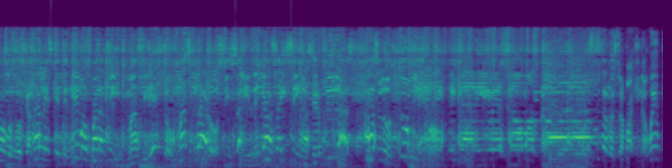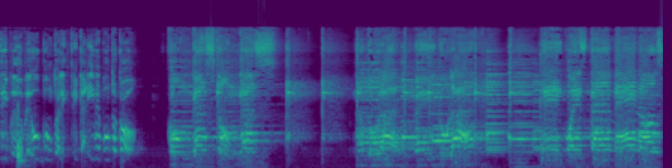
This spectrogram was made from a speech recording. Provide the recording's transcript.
todos los canales que tenemos para ti. Más directo, más claro, sin salir de casa y sin hacer filas. Hazlo tú mismo. Electricaribe somos todos. Consulta nuestra página web www.electricaribe.co. Con gas, con gas, natural, vehicular, te cuesta menos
